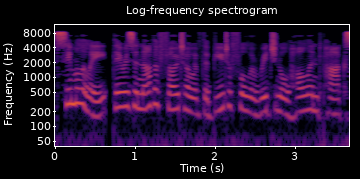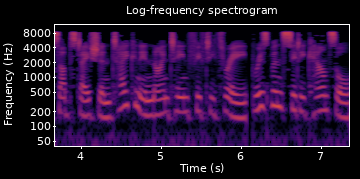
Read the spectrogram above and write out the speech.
Similarly, there is another photo of the beautiful original Holland Park substation taken in 1953 Brisbane City Council.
